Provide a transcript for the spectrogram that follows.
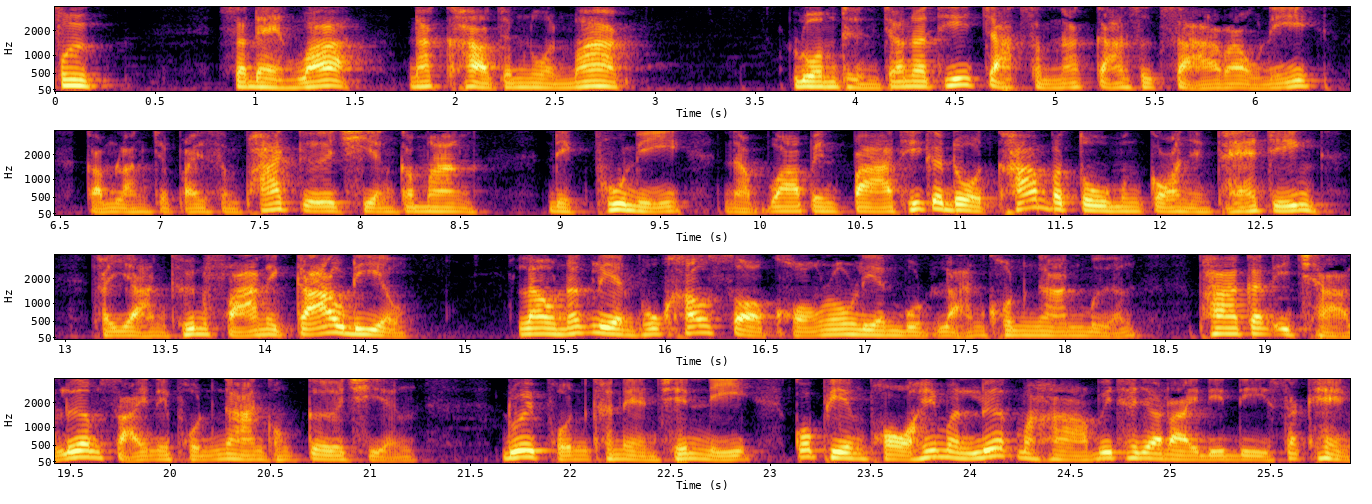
ฝึก แสดงว่านักข่าวจำนวนมาก รวมถึงเจ้าหน้าที่จากสำนักการศึกษาเหล่านี้ กำลังจะไปสัมภาษณ์เกอเชียงกำมัง เด็กผู้นี้นับว่าเป็นปลาที่กระโดดข้ามประตูมังกรอย่างแท้จริง ทะยานขึ้นฟ้าในก้าวเดียวเหล่านักเรียนผู้เข้าสอบของโรงเรียนบุตรหลานคนงานเหมือง พากันอิจฉาเลื่อมใสในผลงานของเกอเฉียง ด้วยผลคะแนนเช่นนี้ ก็เพียงพอให้มันเลือกมหาวิทยาลัยดีๆ สักแห่ง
